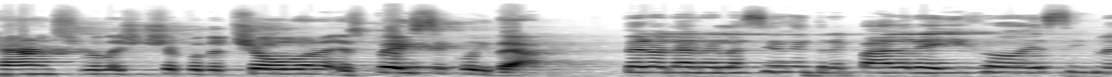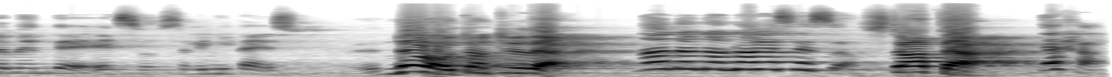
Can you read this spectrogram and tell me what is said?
parents' relationship with the children is basically that. Pero la relación entre padre e hijo es simplemente eso, se limita a eso. No, don't do that. No, no, no, no hagas eso. Stop that. Deja.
